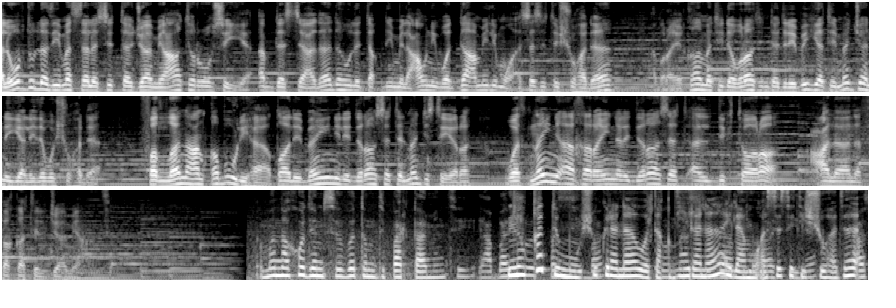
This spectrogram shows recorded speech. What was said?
الوفد الذي مثل ست جامعات روسية أبدى استعداده لتقديم العون والدعم لمؤسسة الشهداء عبر إقامة دورات تدريبية مجانية لذوي الشهداء فضلا عن قبولها طالبين لدراسة الماجستير واثنين آخرين لدراسة الدكتوراه على نفقة الجامعات. نقدم شكرنا وتقديرنا إلى مؤسسة الشهداء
